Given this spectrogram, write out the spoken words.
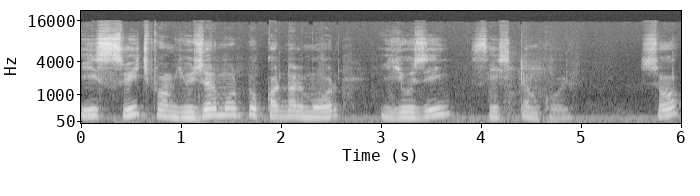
is switched from user mode to kernel mode using system call so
